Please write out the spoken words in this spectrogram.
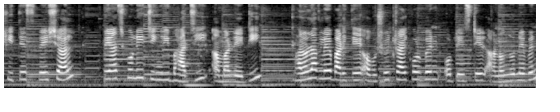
শীতের স্পেশাল পেঁয়াজকলি চিংড়ি ভাজি আমার রেডি ভালো লাগলে বাড়িতে অবশ্যই ট্রাই করবেন ও টেস্টের আনন্দ নেবেন।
